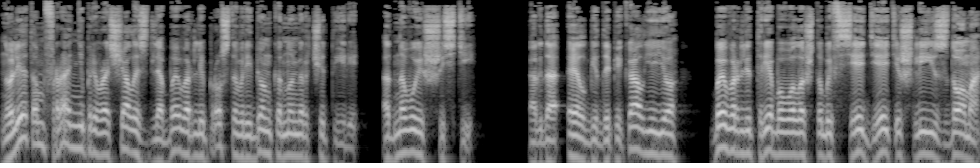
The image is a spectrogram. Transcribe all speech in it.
Но летом Франни превращалась для Беверли просто в ребенка номер четыре, одного из шести. Когда Элби допекал ее, Беверли требовала, чтобы все дети шли из дома,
